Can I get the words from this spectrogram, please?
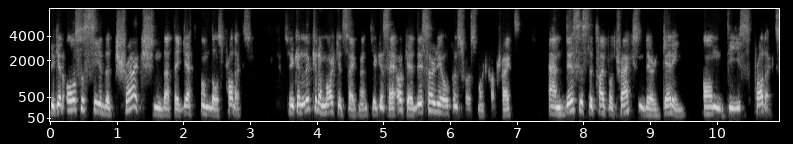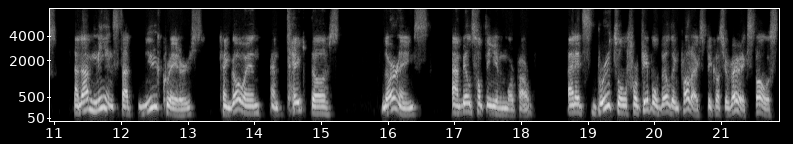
you can also see the traction that they get on those products. So you can look at a market segment. You can say, okay, these are the open source smart contracts. And this is the type of traction they're getting on these products. And that means that new creators can go in and take those learnings and build something even more powerful. And it's brutal for people building products because you're very exposed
